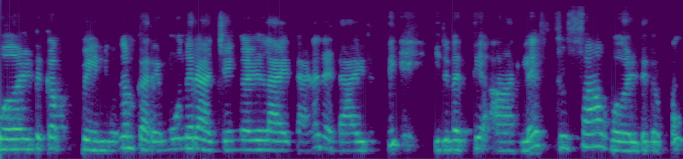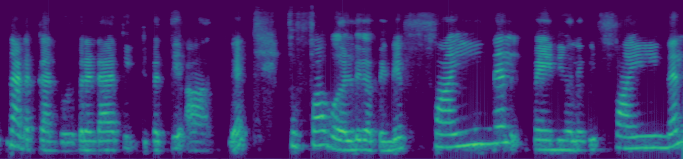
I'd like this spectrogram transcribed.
വേൾഡ് കപ്പ് വെന്യൂ നമുക്കറിയാം. മൂന്ന് രാജ്യങ്ങളിലായിട്ടാണ് രണ്ടായിരത്തി ഇരുപത്തി ആറിലെ ഫിഫ വേൾഡ് കപ്പ് നടക്കാൻ പോകുന്നത്. രണ്ടായിരത്തി ഇരുപത്തി ആറിലെ ഫിഫ വേൾഡ് കപ്പിന്റെ ഫൈനൽ വെന്യൂ അല്ലെങ്കിൽ ഫൈനൽ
